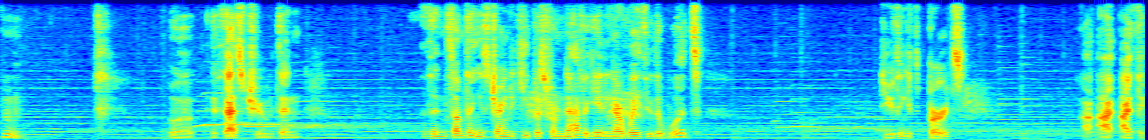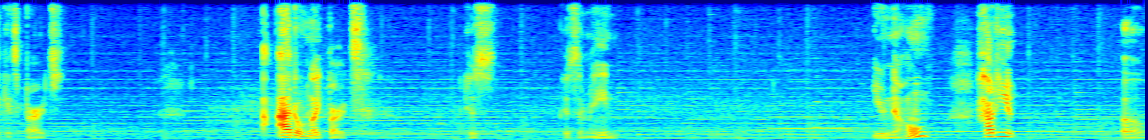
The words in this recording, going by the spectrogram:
Hmm. Well, if that's true, then. then something is trying to keep us from navigating our way through the woods. Do you think it's birds? I, I think it's birds. I don't like birds. Because. because they're mean. You know? How do you. Oh.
